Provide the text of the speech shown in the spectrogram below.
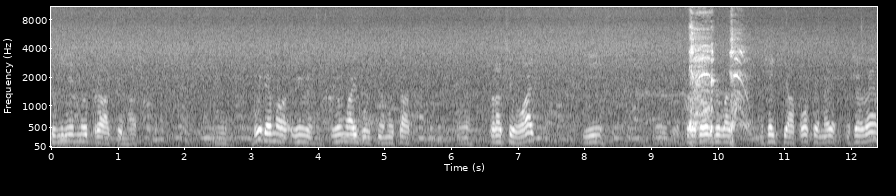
сумлінну працю нашу. Будемо і, і в майбутньому так е, працювати і е, продовжувати життя, поки ми живемо,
